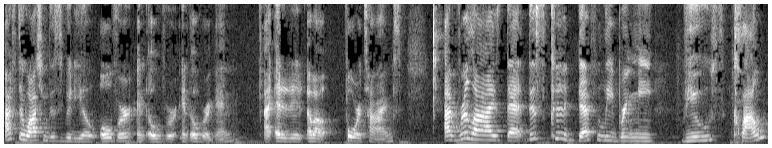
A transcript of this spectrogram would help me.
After watching this video over and over and over again, I edited about four times I realized that this could definitely bring me views, clout.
